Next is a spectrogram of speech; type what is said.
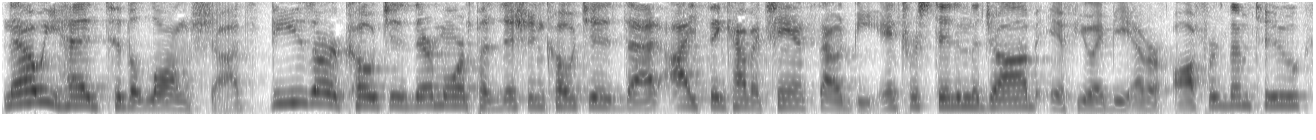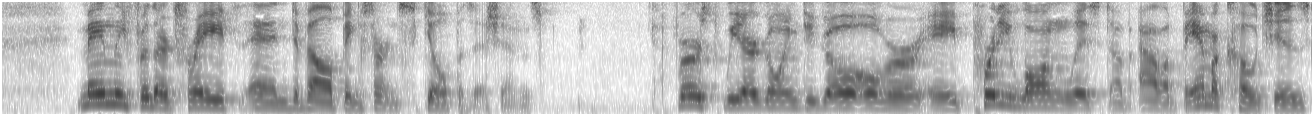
Now we head to the long shots. These are coaches, they're more position coaches that I think have a chance that would be interested in the job if UAB ever offered them to mainly for their traits and developing certain skill positions. First, we are going to go over a pretty long list of Alabama coaches,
